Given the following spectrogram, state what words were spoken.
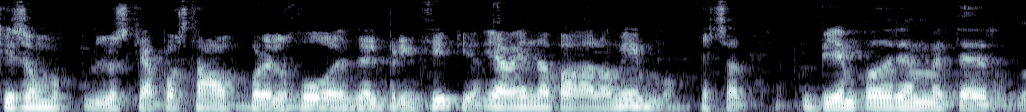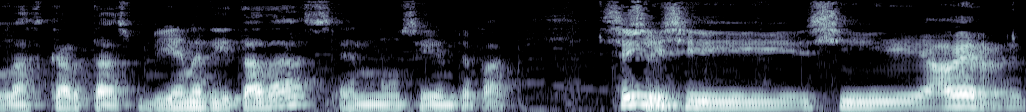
que somos los que apostamos por el juego desde el principio. Y habiendo pagado lo mismo. Exacto. Bien podrían meter las cartas bien editadas en un siguiente pack. Sí, Sí. sí, sí. A ver,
